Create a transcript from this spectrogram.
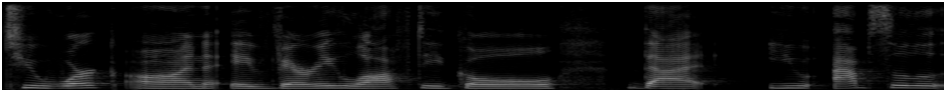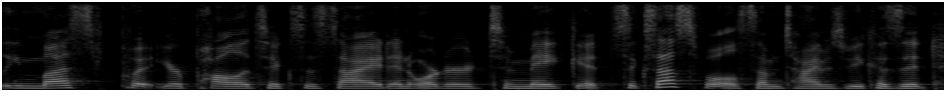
to work on a very lofty goal that you absolutely must put your politics aside in order to make it successful sometimes because it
